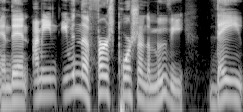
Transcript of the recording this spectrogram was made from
And then, I mean, even the first portion of the movie, they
